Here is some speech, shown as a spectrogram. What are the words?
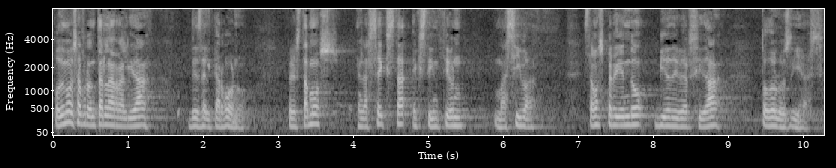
Podemos afrontar la realidad desde el carbono, pero estamos en la sexta extinción masiva. Estamos perdiendo biodiversidad todos los días.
